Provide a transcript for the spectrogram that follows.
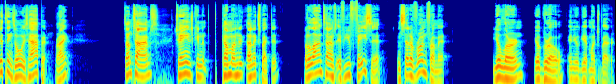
good things always happen, right? Sometimes change can come un- unexpected, but a lot of times if you face it instead of run from it, you'll learn, you'll grow, and you'll get much better.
